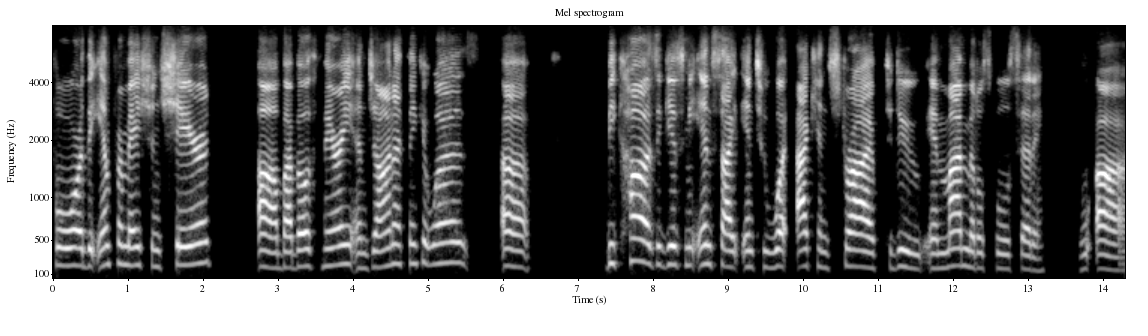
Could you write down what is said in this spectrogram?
for the information shared uh, by both Mary and John, I think it was, uh, because it gives me insight into what I can strive to do in my middle school setting uh,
